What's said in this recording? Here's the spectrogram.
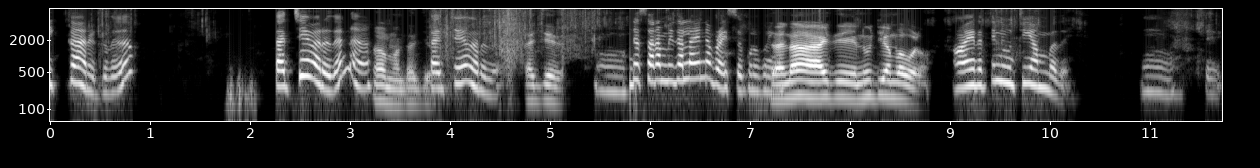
திக்கா இருக்குது. தச்சே வருது என்ன? தச்சு வருது. தச்சு. இந்த சரம் இதெல்லாம் என்ன ப்ரைஸ் கொடுக்குறீங்க? ஆயிரத்தி நூற்றி ஐம்பது போடும் ஆயிரத்தி நூற்றி ஐம்பது. ம் சரி.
